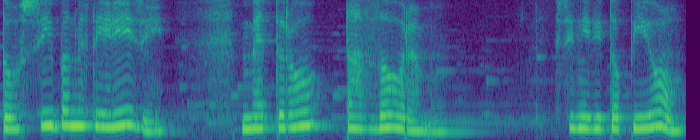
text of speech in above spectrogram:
Το σύμπαν με στηρίζει. Μετρώ τα δώρα μου. Συνειδητοποιώ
